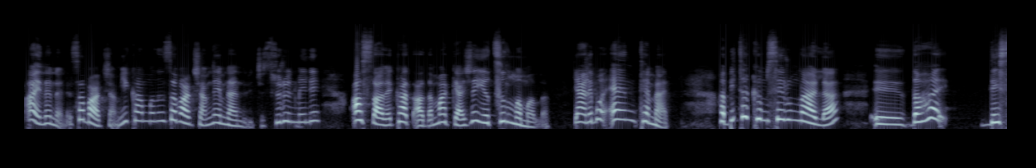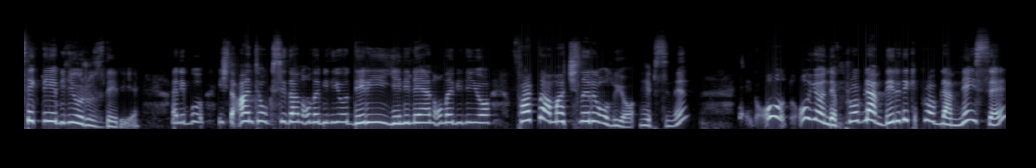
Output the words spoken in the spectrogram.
Aynen öyle. Sabah akşam yıkanmalı, sabah akşam nemlendirici sürülmeli. Asla ve kat'a makyajla yatılmamalı. Yani bu en temel. Ha bir takım serumlarla e, daha destekleyebiliyoruz deriyi. Hani bu işte antioksidan olabiliyor, deriyi yenileyen olabiliyor. Farklı amaçları oluyor hepsinin. O, o yönde problem, derideki problem neyse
